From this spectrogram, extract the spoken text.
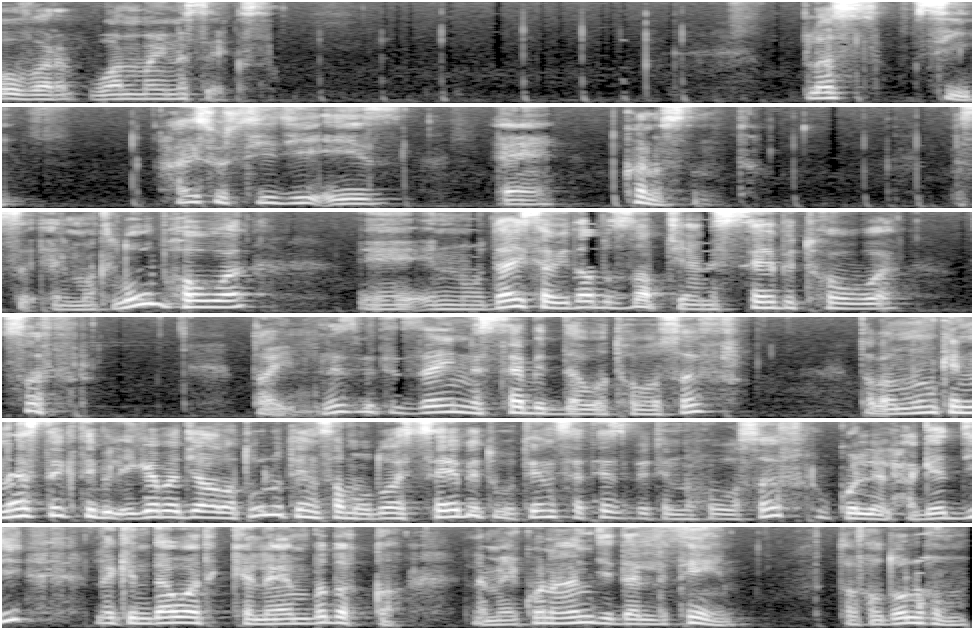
over 1 minus x plus c. حيث السي دي a constant. بس المطلوب هو إنه ده يساوي ده بالظبط يعني الثابت هو صفر. طيب نثبت إزاي إن الثابت دوت هو صفر؟ طبعا ممكن ناس تكتب الإجابة دي على طول وتنسى موضوع الثابت وتنسى تثبت إن هو صفر وكل الحاجات دي لكن دوت الكلام بدقة. لما يكون عندي دالتين تفاضلهم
